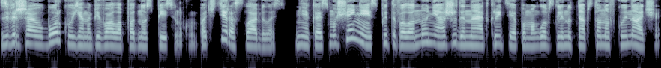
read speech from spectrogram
Завершая уборку, я напевала под нос песенку. Почти расслабилась. Некое смущение испытывала, но неожиданное открытие помогло взглянуть на обстановку иначе.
